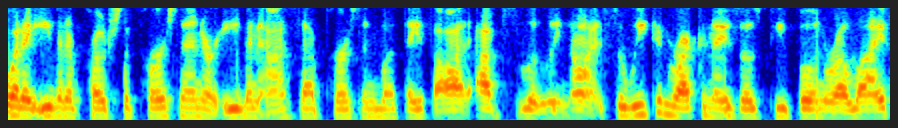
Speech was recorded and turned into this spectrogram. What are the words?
would i even approach the person or even ask that person what they thought? Absolutely not. So we can recognize those people in real life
